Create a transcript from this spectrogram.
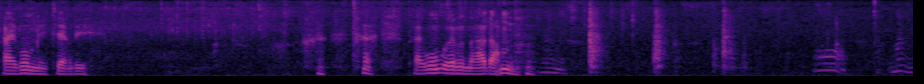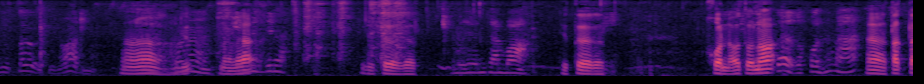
ถ่ายมุมนี่แจ้งดีถ่ายมุมอื่นหนาดำ อืม โอ้มันยูเต อร์สิรอดเนี่ยอ่านั่นละนี่ล่ะยูเตอร์ก็บ่เห็นจำบ่ยูเตอร์ก็คนเอาตัวเนาะเกิดกับคนทั้งหลายอ่า ตักไต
